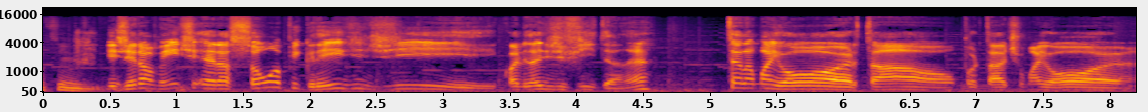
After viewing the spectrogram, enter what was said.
assim, E geralmente era só um upgrade de qualidade de vida, né? Tela maior, tal, um portátil maior,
